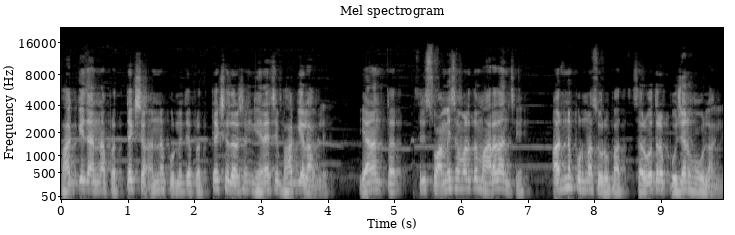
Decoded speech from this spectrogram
भाग्य ज्यांना प्रत्यक्ष अन्नपूर्णेचे प्रत्यक्ष दर्शन घेण्याचे भाग्य लाभले. यानंतर श्री स्वामी समर्थ महाराजांचे अन्नपूर्णा स्वरूपात सर्वत्र पूजन होऊ लागले.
